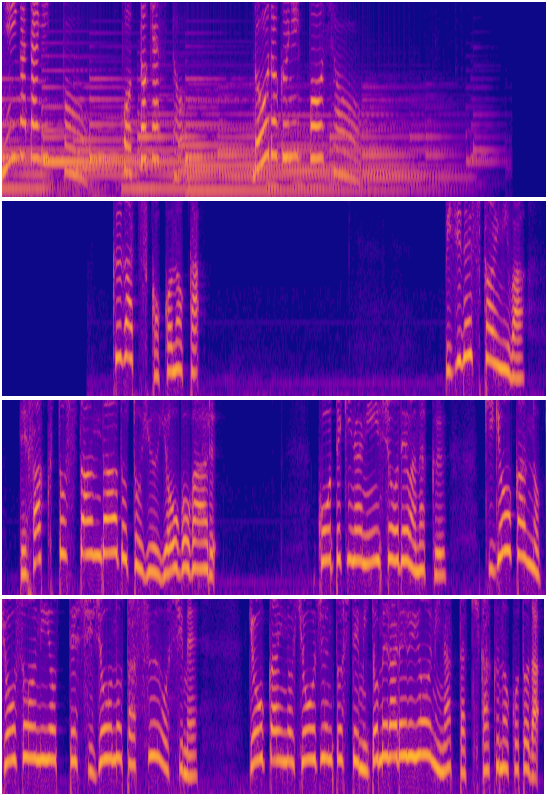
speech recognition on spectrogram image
新潟日報、ポッドキャスト、朗読日報賞。9月9日。ビジネス界には、デファクトスタンダードという用語がある。公的な認証ではなく、企業間の競争によって市場の多数を占め、業界の標準として認められるようになった企画のことだ。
